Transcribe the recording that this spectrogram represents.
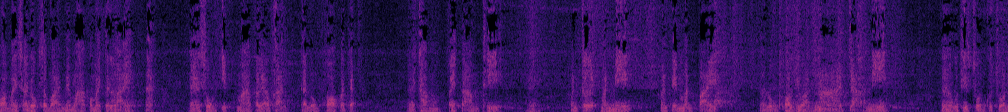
ว่าไม่สะดวกสบายไม่มาก็ไม่เป็นไรนะ ส่งจิตมาก็แล้วกัน แต่หลวงพ่อก็จะทำไปตามที่มันเกิดมันมีมันเป็นมันไปหลวงพ่อคิดว่าน่าจะมีอุทิศส่วนกุศล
